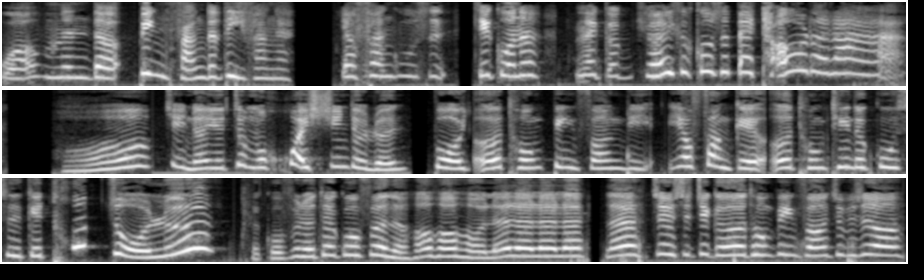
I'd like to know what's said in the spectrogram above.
我们的病房的地方啊，要翻故事，结果呢，那个有一个故事被偷了啦。哦，竟然有这么坏心的人，把儿童病房里要放给儿童听的故事给偷走了。太过分了，太过分了！好好好，来来来来来，这是这个儿童病房，是不是啊？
